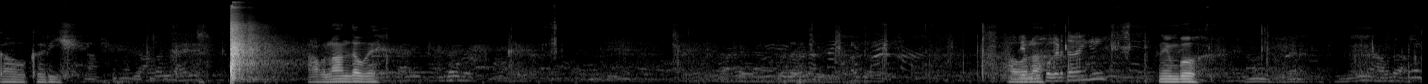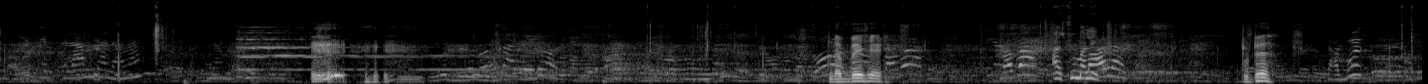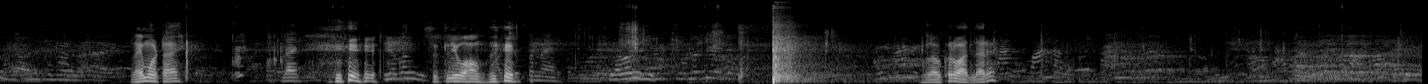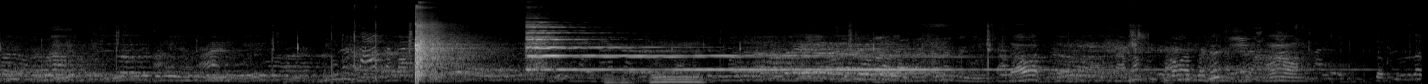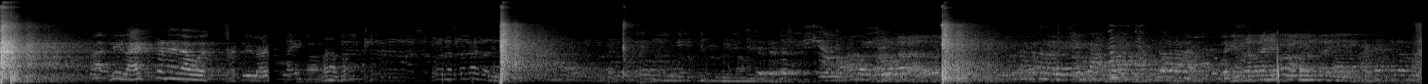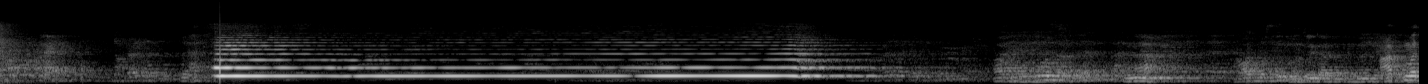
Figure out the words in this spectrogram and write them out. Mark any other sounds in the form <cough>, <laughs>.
गावकरी. आवला आणलं वय आवला लिंबू डब्बे आशू मालिक कुठं? लय मोठा आहे. <laughs> सुटली वाम. लवकर वाजला रे.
